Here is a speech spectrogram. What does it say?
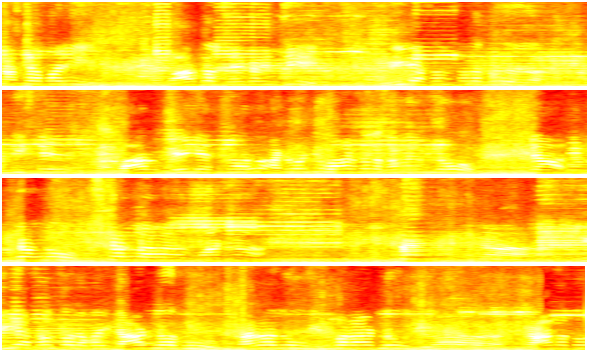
కష్టపడి వార్తలు సేకరించి మీడియా సంస్థలకు అందిస్తే వారు చేస్తున్నారు? అటువంటి వార్తల సమయంలో ఇలా దుండగులు ముష్కర్ల మాట మీడియా సంస్థలపై దాడులకు కర్రలు ఇనుపరాడ్లు ఆ, రాళ్ళతో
